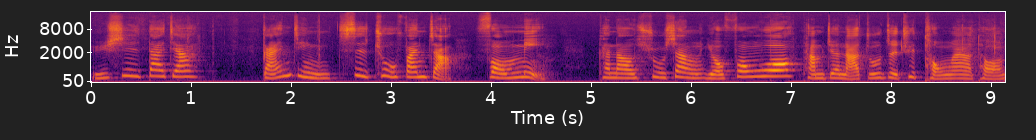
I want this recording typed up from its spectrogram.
于是大家。赶紧四处翻找蜂蜜，看到树上有蜂窝，他们就拿竹子去捅啊捅，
